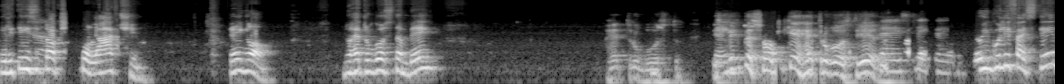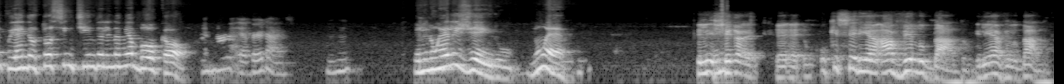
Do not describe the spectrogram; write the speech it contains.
ele tem esse é. toque de chocolate. Tem, ó. No retrogosto também. Retrogosto. Explica, pessoal, o que é retrogosto? É, explica ele. Eu engoli faz tempo e ainda eu estou sentindo ele na minha boca, ó. Uhum, é verdade. Uhum. Ele não é ligeiro, não é. Ele chega. É, é, o que seria aveludado? Ele é aveludado?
